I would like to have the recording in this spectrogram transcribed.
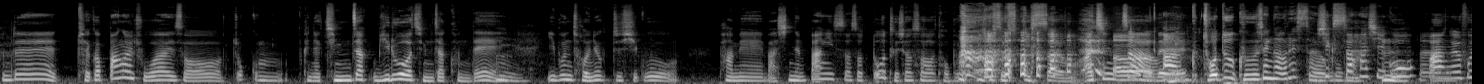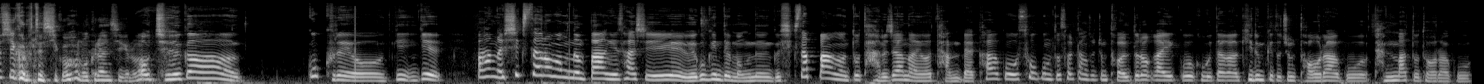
근데 제가 빵을 좋아해서 조금 그냥 짐작 미루어 짐작컨대 음. 이분 저녁 드시고 밤에 맛있는 빵이 있어서 또 드셔서 더불어 드셨을 수도 있어요. 아 진짜 아, 네. 아, 그- 저도 그 생각을 했어요. 식사하시고 음. 빵을 후식으로 드시고 뭐 그런 식으로. 어, 제가 꼭 그래요. 이게, 이게 빵을 식사로 먹는 빵이 사실 외국인들 먹는 그 식사빵은 또 다르잖아요. 담백하고 소금도 설탕도 좀 덜 들어가 있고 거기다가 기름기도 좀 덜하고 단맛도 덜하고.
